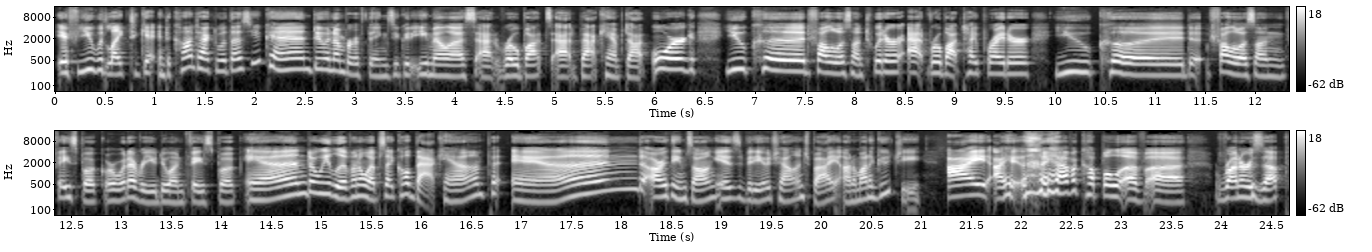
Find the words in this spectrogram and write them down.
if you would like to get into contact with us, you can do a number of things. You could email us at robots at batcamp.org. You could follow us on Twitter at robot typewriter. You could follow us on Facebook or whatever you do on Facebook. And we live on a website called Batcamp. And our theme song is Video Challenge by Anamanaguchi. I, I, I have a couple of uh, runners up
